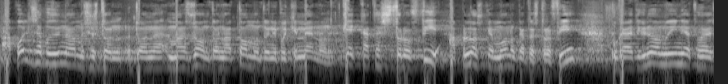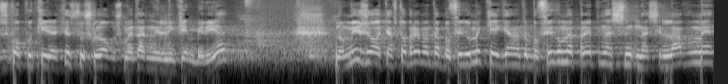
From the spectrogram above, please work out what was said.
απόλυτης αποδυνάμωσης των, των μαζών, των ατόμων, των υποκειμένων και καταστροφή, απλώς και μόνο καταστροφή, που κατά τη γνώμη μου είναι το ρατσιστικό που κυριαρχεί στους λόγους μετά την ελληνική εμπειρία. Νομίζω ότι αυτό πρέπει να το αποφύγουμε και για να το αποφύγουμε πρέπει να, να συλλάβουμε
